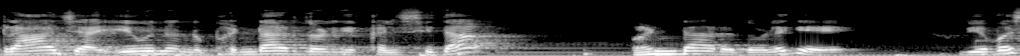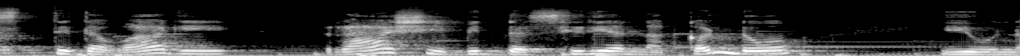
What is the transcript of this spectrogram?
ರಾಜ ಇವನನ್ನು ಭಂಡಾರದೊಳಗೆ ಕಳಿಸಿದ. ಭಂಡಾರದೊಳಗೆ ವ್ಯವಸ್ಥಿತವಾಗಿ ರಾಶಿ ಬಿದ್ದ ಸಿರಿಯನ್ನು ಕಂಡು ಇವನ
